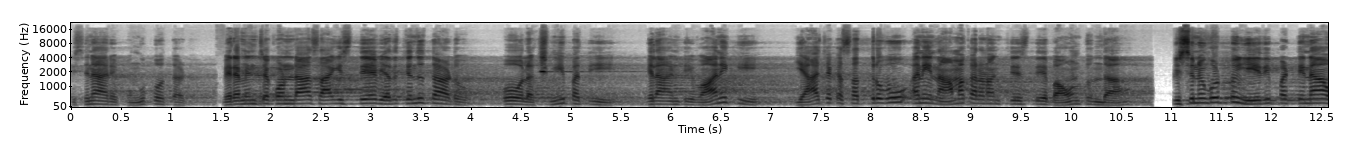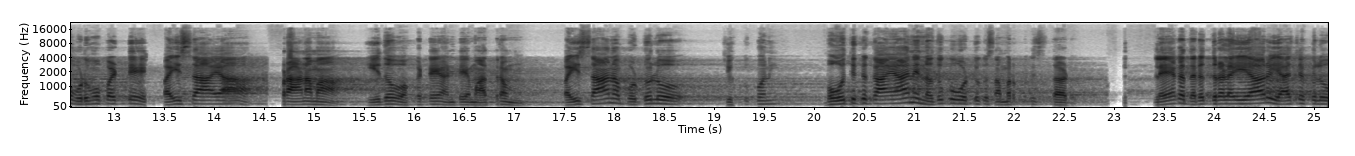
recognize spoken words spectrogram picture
పిసినారి పొంగిపోతాడు. విరమించకుండా సాగిస్తే వ్యధ చెందుతాడు. ఓ లక్ష్మీపతి ఇలాంటి వానికి యాచక శత్రువు అని నామకరణం చేస్తే బాగుంటుందా? పిసినుగొట్టు ఏది పట్టినా ఉడుము పట్టే పైసాయా ప్రాణమా? ఏదో ఒక్కటే అంటే మాత్రం పైసాన బొడ్డులో చిక్కుకొని భౌతిక కాయాన్ని నదుకు ఒట్టుకు సమర్పిస్తాడు. లేక దరిద్రులయ్యారు యాచకులు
